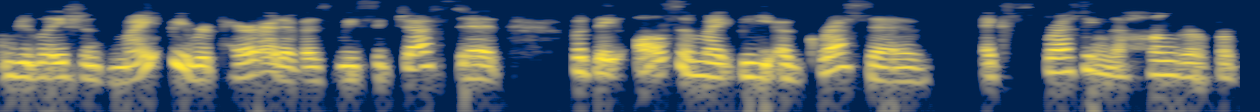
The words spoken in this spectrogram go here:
relations might be reparative as we suggested, but they also might be aggressive, expressing the hunger for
